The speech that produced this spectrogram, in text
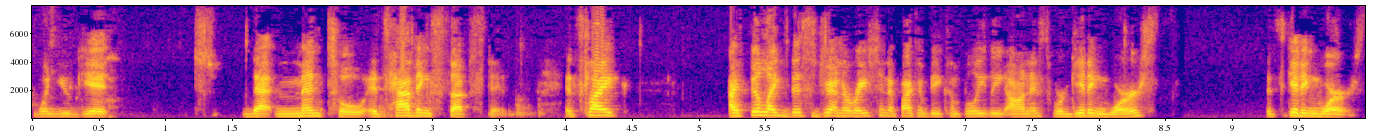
when you get that mental, it's having substance. It's like, I feel like this generation, if I can be completely honest, we're getting worse. It's getting worse.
